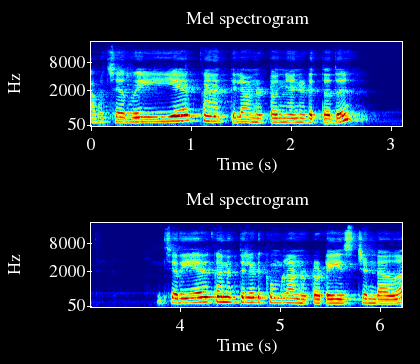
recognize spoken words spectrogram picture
അപ്പോൾ ചെറിയ കനത്തിലാണ് കേട്ടോ ഞാൻ എടുത്തത്. ചെറിയ കനത്തിലെടുക്കുമ്പോഴാണ് കേട്ടോ ടേസ്റ്റ് ഉണ്ടാവുക.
